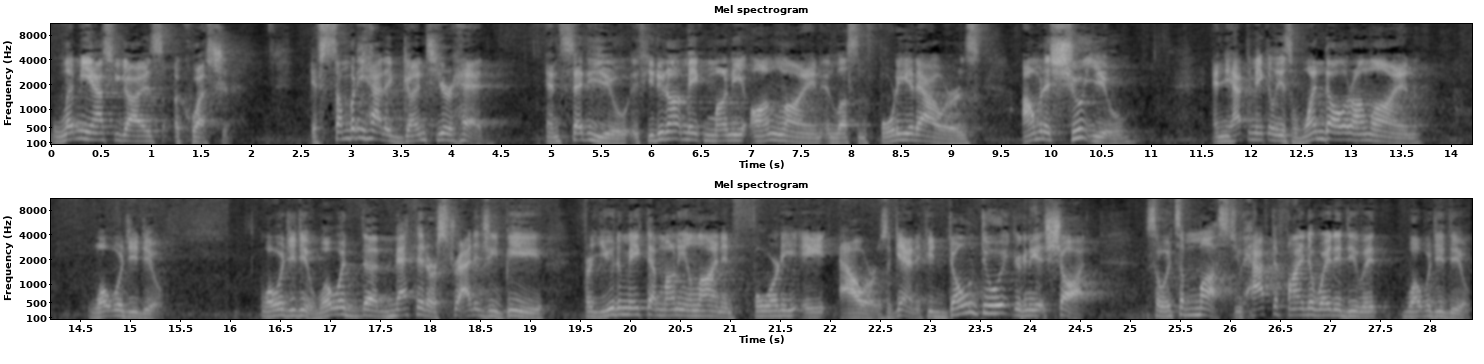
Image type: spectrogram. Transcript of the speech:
Let me ask you guys a question. If somebody had a gun to your head and said to you, if you do not make money online in less than 48 hours, I'm going to shoot you, and you have to make at least $1 online, what would you do? What would you do? What would the method or strategy be for you to make that money online in 48 hours? Again, if you don't do it, you're going to get shot. So it's a must. You have to find a way to do it. What would you do?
